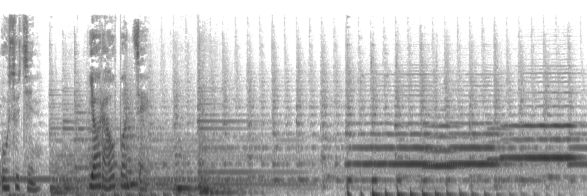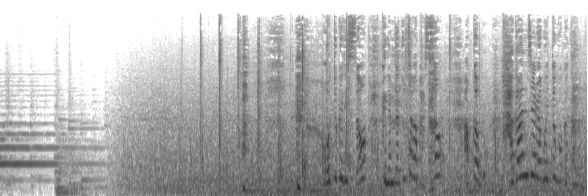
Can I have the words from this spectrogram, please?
오수진 열아홉 번째 어떻게 됐어? 그 남자 쫓아가 봤어? 아까 뭐 가간제라고 했던 것 같았는데.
